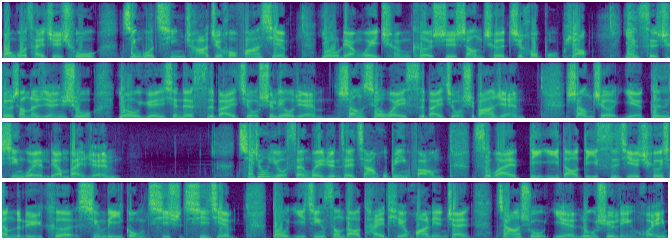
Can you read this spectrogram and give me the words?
王国才指出，经过清查之后，发现有两位乘客是上车之后补票，因此车上的人数由原先的四百九十六人上修为四百九十八人，伤者也更新为两百人，其中有三位人在加护病房。此外，第一到第四节车厢的旅客行李共七十七件，都已经送到台铁花莲站，家属也陆续领回。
